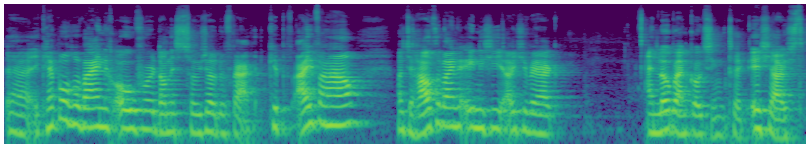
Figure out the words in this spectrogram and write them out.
uh, ik heb al zo weinig over. Dan is het sowieso de vraag, kip of ei verhaal. Want je haalt te weinig energie uit je werk. En loopbaancoaching trek is juist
